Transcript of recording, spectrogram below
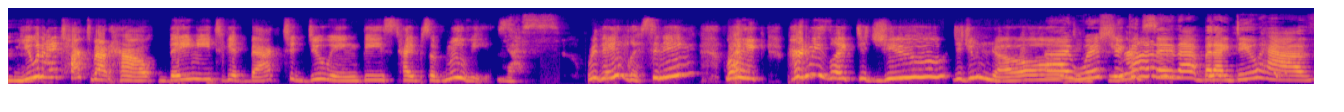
Mhm. You and I talked about how they need to get back to doing these types of movies. Yes. Were they listening? Like, part of me is like, did you did you know? I Did wish you hear could say that, but I do have,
